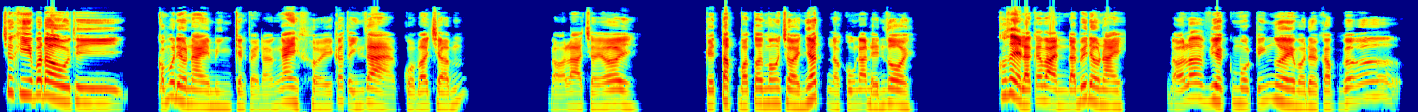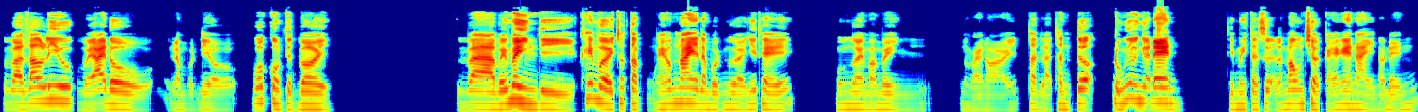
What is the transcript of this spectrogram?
Trước khi bắt đầu thì có một điều này mình cần phải nói ngay với các tính giả của ba chấm. Đó là trời ơi, cái tập mà tôi mong chờ nhất nó cũng đã đến rồi. Có thể là các bạn đã biết điều này, đó là việc một cái người mà được gặp gỡ và giao lưu với idol là một điều vô cùng tuyệt vời. Và với mình thì khách mời cho tập ngày hôm nay là một người như thế, một người mà mình phải nói thật là thần tượng đúng như nghĩa đen. Thì mình thật sự là mong chờ cái ngày này nó đến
